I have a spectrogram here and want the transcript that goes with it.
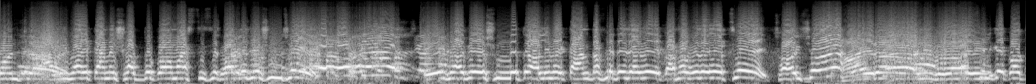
পঞ্চাশ। আলী ভাই কানে শব্দ কম আসতেছে কত দিয়ে শুনছে? এইভাবে শুনলে তো আলী ভাই কানটা ফেটে যাবে কথা বোঝা যাচ্ছে? ছয়শো? আলী ভাই। সিল্কে কত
